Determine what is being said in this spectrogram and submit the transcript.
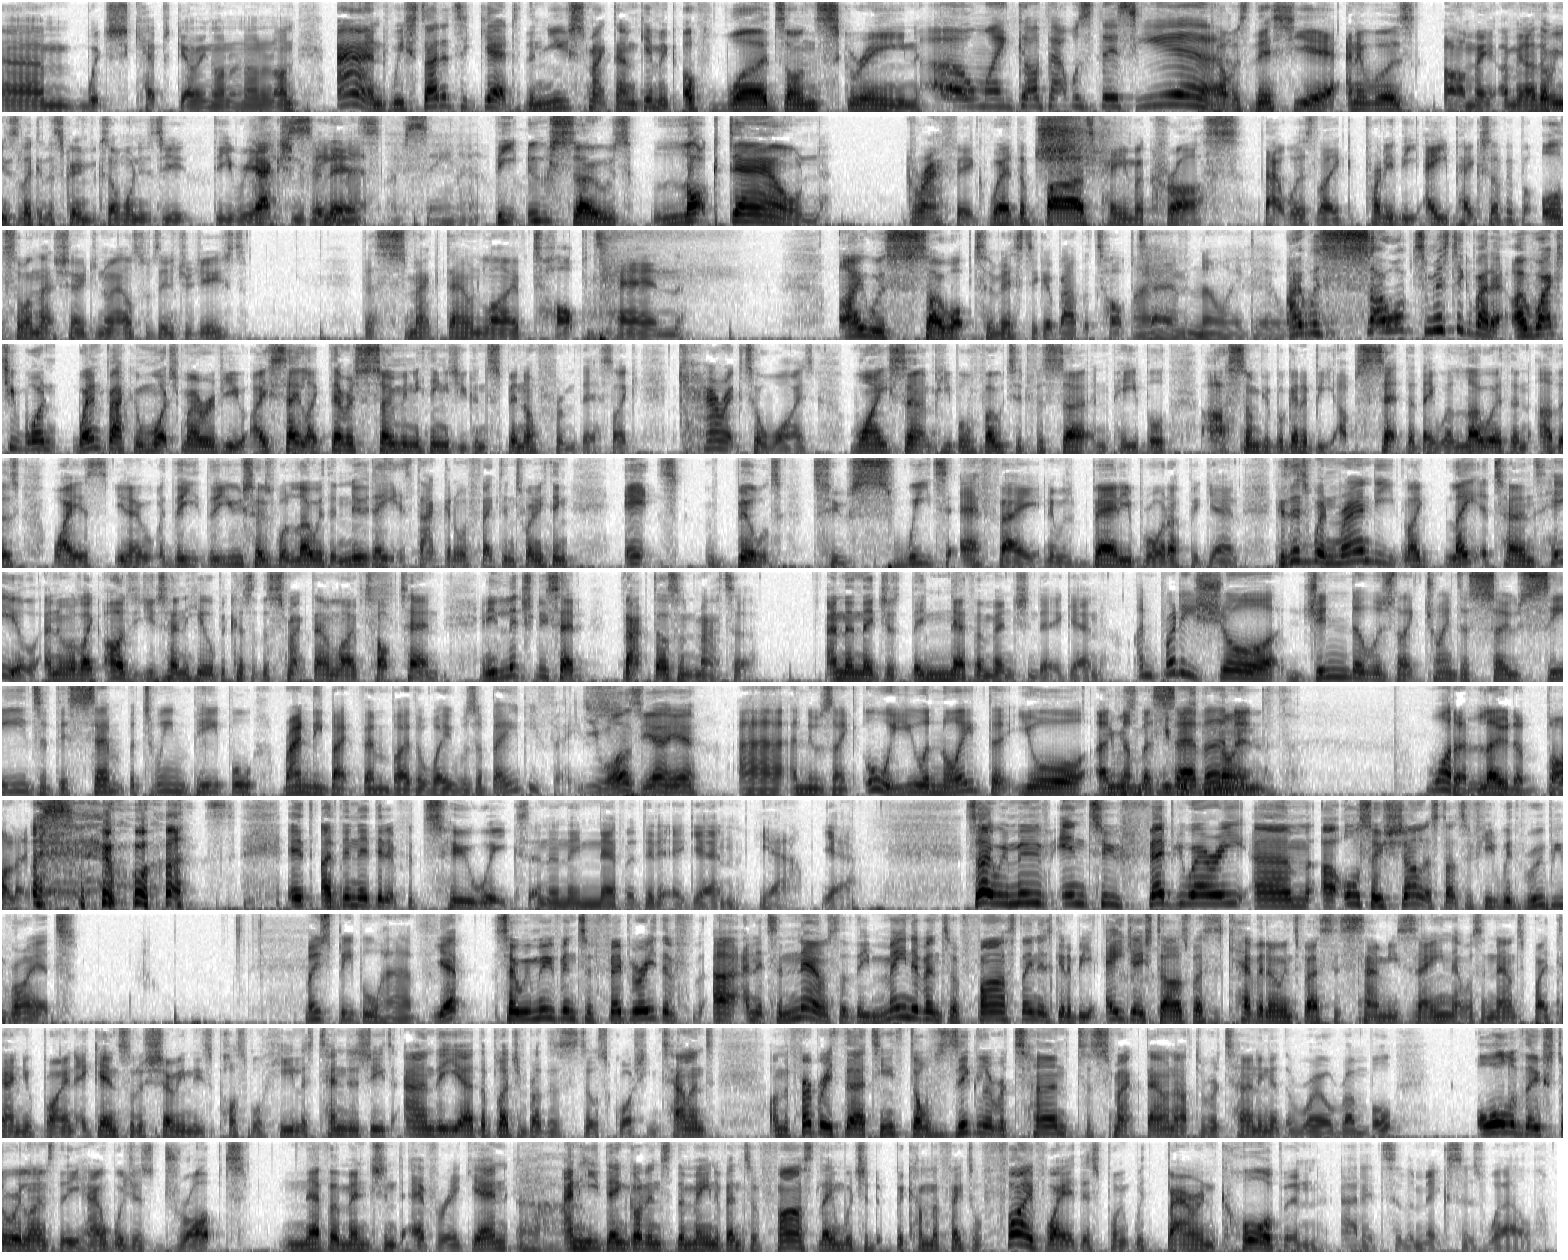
um, which kept going on and on and on. And we started to get the new SmackDown gimmick of words on screen. Oh my God, that was this year. That was this year, and it was oh mate. I mean, I don't want you to look at the screen because I wanted to see the reaction for this. It. I've seen it. The Usos lockdown graphic where the bars came across. That was like probably the apex of it. But also on that show, do you know what else was introduced? The SmackDown Live Top 10. I was so optimistic about the top 10. I have no idea. Why. I was so optimistic about it. I actually went, went back and watched my review. I say, like, there are so many things you can spin off from this. Like, character wise, why certain people voted for certain people. Are some people going to be upset that they were lower than others? Why is, you know, the, the Usos were lower than New Day? Is that going to affect into anything? It's built to sweet FA, and it was barely brought up again. Because this is when Randy, like, later turns heel, and it was like, oh, did you turn heel because of the SmackDown Live top 10? And he literally said, that doesn't matter. And then they just they never mentioned it again. I'm pretty sure Jinder was like trying to sow seeds of dissent between people. Randy back then, by the way, was a babyface. He was, yeah, yeah. Uh, and it was like, oh, are you annoyed that you're at He was- number he was seven? and ninth. what a load of bollocks. it was. It, I think they did it for two weeks and then they never did it again. yeah. Yeah. So we move into February. Um, uh, also, Charlotte starts a feud with Ruby Riot. Most people have. Yep. So we move into February, the, uh, and it's announced that the main event of Fastlane is going to be AJ Styles versus Kevin Owens versus Sami Zayn. That was announced by Daniel Bryan. Again, sort of showing these possible heelers tendencies, and the uh, the Bludgeon Brothers are still squashing talent. On the February 13th, Dolph Ziggler returned to SmackDown after returning at the Royal Rumble. All of those storylines that he had were just dropped. Never mentioned ever again. And he then got into the main event of Fastlane, which had become a fatal five way at this point, with Baron Corbin added to the mix as well.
